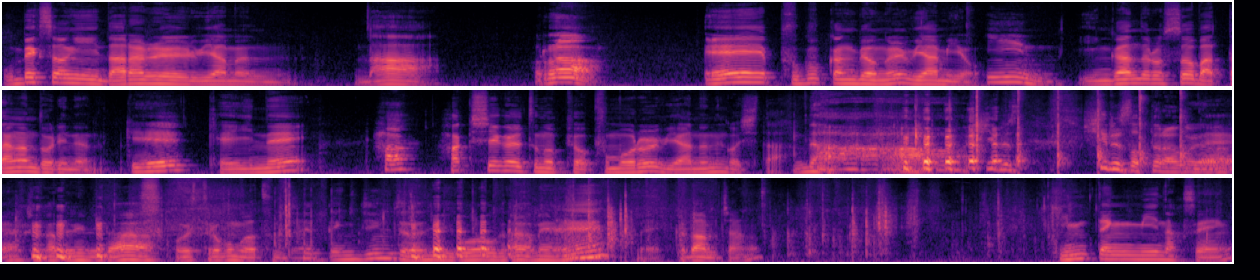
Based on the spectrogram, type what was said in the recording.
온백성이 나라를 위함은 나의 라 부국강병을 위함이요. 인 인간으로서 마땅한 도리는 개 개인의 학 학식을 드높여 부모를 위하는 것이다. 나 시를 시를 썼더라고요. 네. 네, 축하드립니다. 어디서 들어본 것 같은데. 땡진 재단님이고 그 다음에 네, 그 다음 장. 김땡민 학생,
